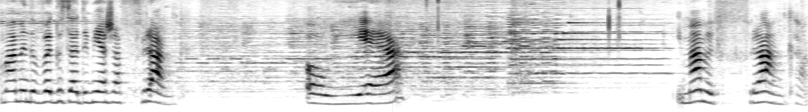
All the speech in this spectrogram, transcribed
Mamy nowego zadymiarza Frank. Oh yeah! I mamy Franka.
